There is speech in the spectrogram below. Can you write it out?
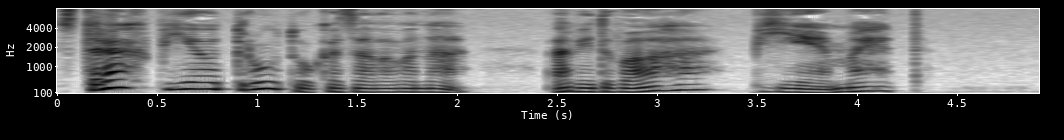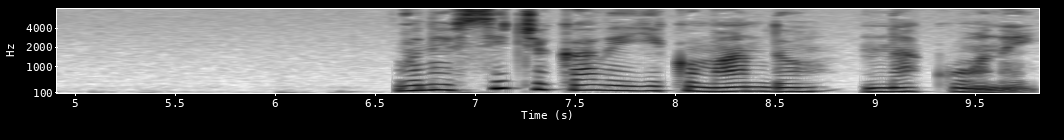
страх п'є отруту, казала вона, а відвага п'є мед. Вони всі чекали її команду на коней.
